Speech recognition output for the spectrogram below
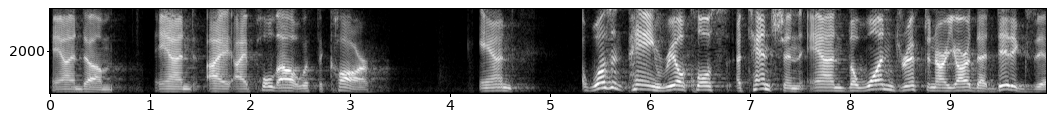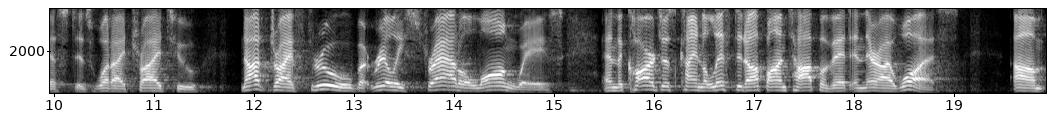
And um, and I, I pulled out with the car and wasn't paying real close attention and the one drift in our yard that did exist is what I tried to not drive through, but really straddle long ways. And the car just kind of lifted up on top of it, and there I was. Um,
